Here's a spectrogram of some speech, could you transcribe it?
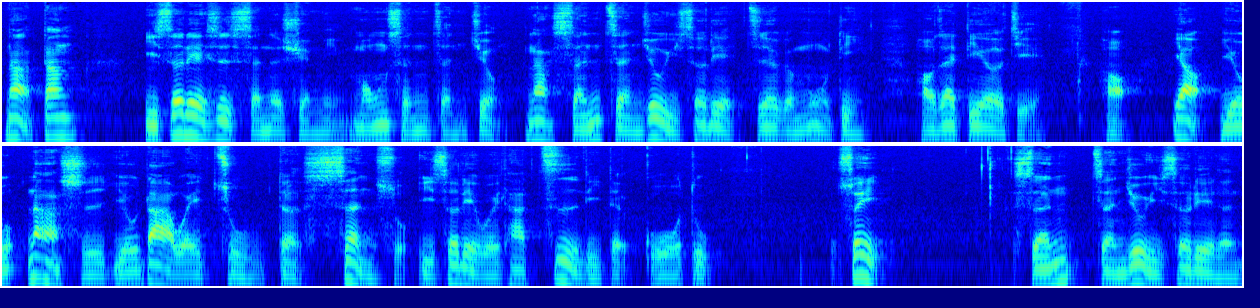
那当以色列是神的选民，蒙神拯救，那神拯救以色列只有个目的，好，在第二节，好。要由那时犹大为主的圣所，以色列为他治理的国度。所以，神拯救以色列人，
